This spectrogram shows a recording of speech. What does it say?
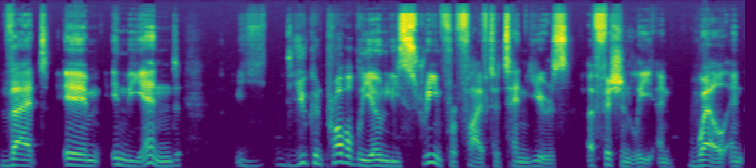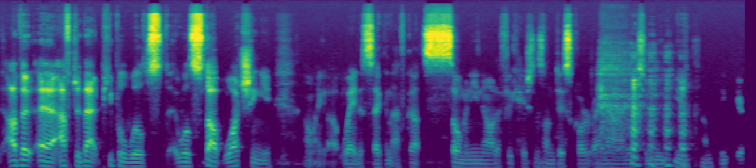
that in in the end, you can probably only stream for five to ten years efficiently and well, and other uh, after that, people will st- will stop watching you. Oh my god! Wait a second, I've got so many notifications on Discord right now. I need to mute, mute something here.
